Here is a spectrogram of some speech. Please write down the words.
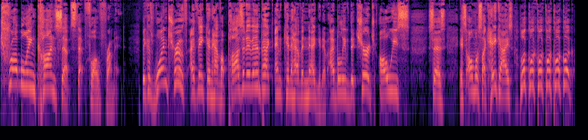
troubling concepts that flow from it. Because one truth, I think, can have a positive impact and can have a negative. I believe the church always says, it's almost like, hey guys, look, look, look, look, look, look,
